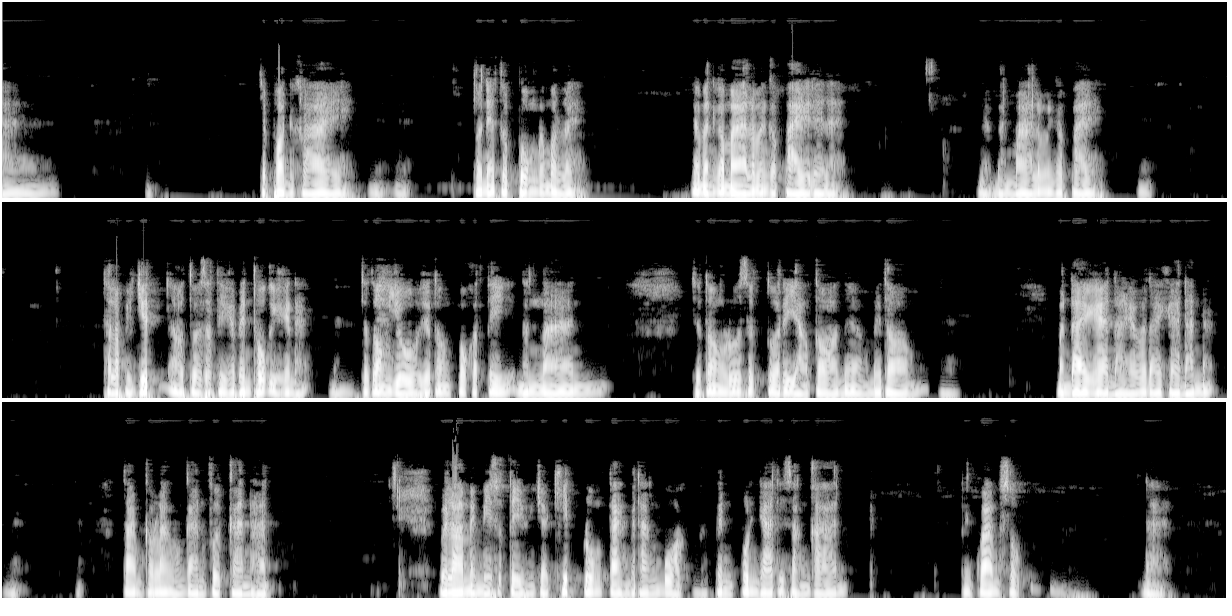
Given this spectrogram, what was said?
จะผ่อนคลาย ตัวนี้ตัวปรุงทั้งหมดเลย แล้วมันก็มาแล้วมันก็ไปด้วยนะมันมาแล้วมันก็ไป ถ้าเราไปยึดเอาตัวสติก็เป็นทุกข์อีกนะจะต้องอยู่จะต้องปกตินานๆ จะต้องรู้สึกตัวได้อย่างต่อเนื่องไม่ต้อง มันได้แค่ไหนก็ได้แค่นั้นนะตามกำลังของการฝึกการหัด เวลาไม่มีสติมันจะคิดปรุงแต่งไปทางบวก เป็นปุญญาที่สังขาร เป็นความสุขนะ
